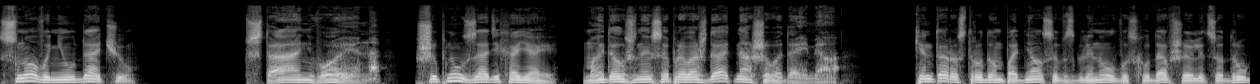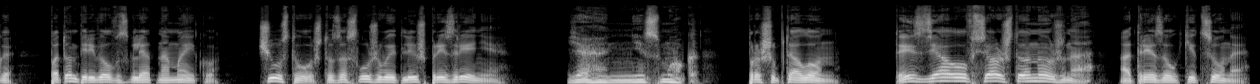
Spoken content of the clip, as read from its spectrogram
Снова неудачу. «Встань, воин!» — шепнул сзади Хаяи. «Мы должны сопровождать нашего даймё». Кентаро с трудом поднялся, взглянул в исхудавшее лицо друга, потом перевел взгляд на Мейку. Чувствовал, что заслуживает лишь презрения. «Я не смог», — прошептал он. «Ты сделал все, что нужно», — отрезал Кицуне.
